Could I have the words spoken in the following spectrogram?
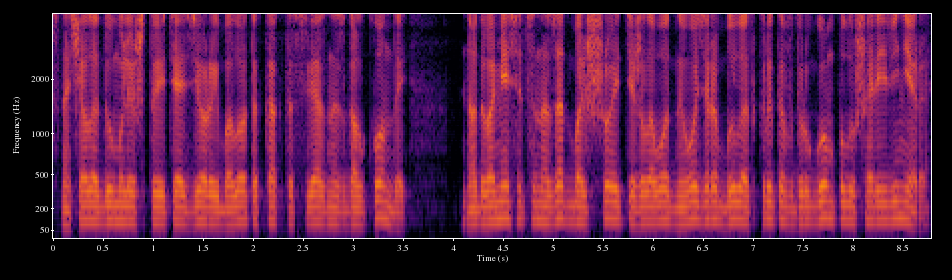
Сначала думали, что эти озера и болота как-то связаны с Галкондой, но два месяца назад большое тяжеловодное озеро было открыто в другом полушарии Венеры,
